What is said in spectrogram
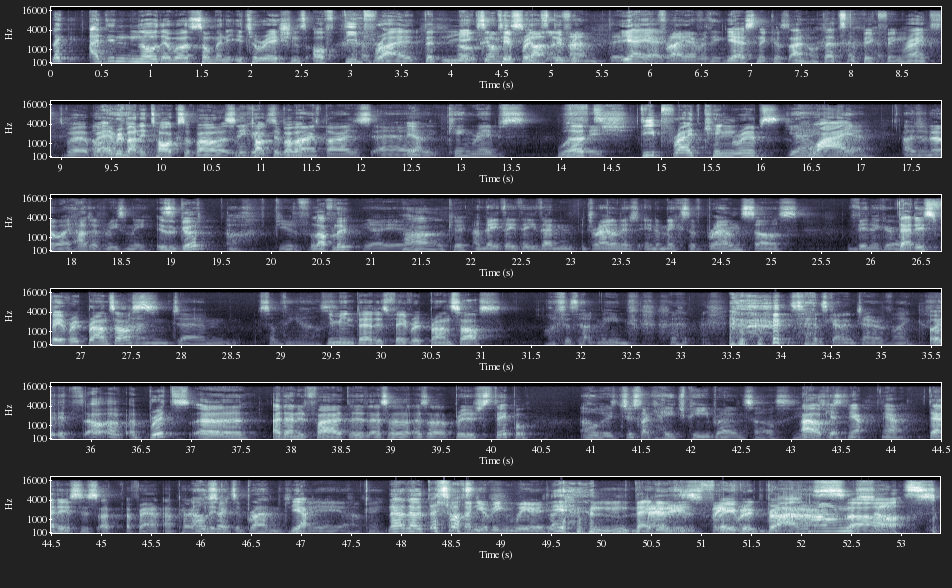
Like I didn't know there were so many iterations of deep fry that makes oh, it different. Scotland, different. Yeah, yeah, Fry everything. yeah. Snickers. I know that's the big thing, right? Where, where Oh, everybody everything. talks about Snickers, talked about Mars bars, uh, Yeah. king ribs, what fish. deep fried king ribs. Yeah. Why? yeah, yeah. I don't know. I had it recently. Is it good? Oh, beautiful. Lovely. Yeah, yeah. yeah. Ah, okay. and they, they, they then drown it in a mix of brown sauce, vinegar, Daddy's favorite brown sauce? and um, something else. you mean Daddy's favorite brown sauce? what does that mean? it Sounds kind of terrifying. It's uh, a Brits uh, identified it as a as a British staple. Oh, it's just like HP brown sauce. Yeah, Ah, it's okay, just- yeah, yeah. Daddy's is a, a fan, apparently. Oh, so it's a brand. Yeah. yeah, yeah. yeah, Okay. no, no, that's I what. thought you were being weird. Like, Yeah, mm, Daddy's favorite brown sauce.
